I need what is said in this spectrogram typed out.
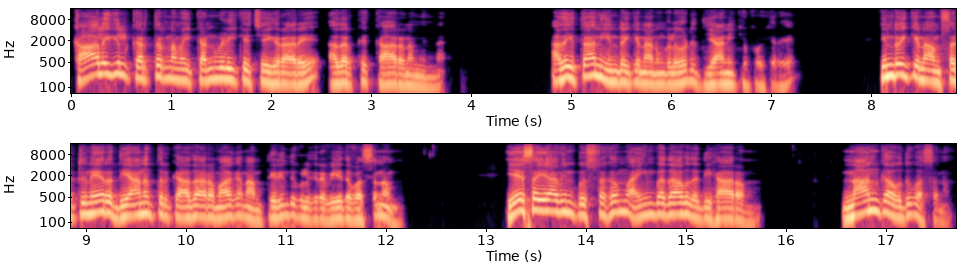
காலையில் கர்த்தர் நம்மை கண்விழிக்க செய்கிறாரே அதற்கு காரணம் என்ன? அதைத்தான் இன்றைக்கு நான் உங்களோடு தியானிக்க போகிறேன். இன்றைக்கு நாம் சற்று நேர தியானத்திற்கு ஆதாரமாக நாம் தெரிந்து கொள்கிற வேத வசனம் ஏசையாவின் புஸ்தகம் ஐம்பதாவது அதிகாரம் நான்காவது வசனம்.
